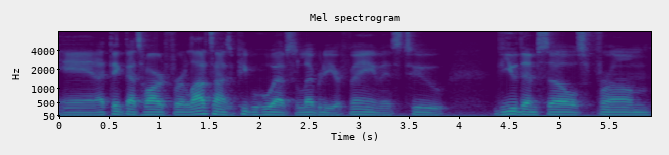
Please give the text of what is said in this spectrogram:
And I think that's hard for a lot of times people who have celebrity or fame is to view themselves from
